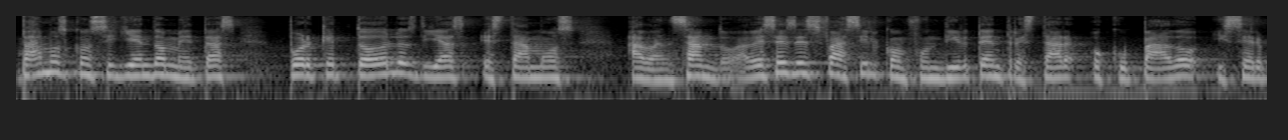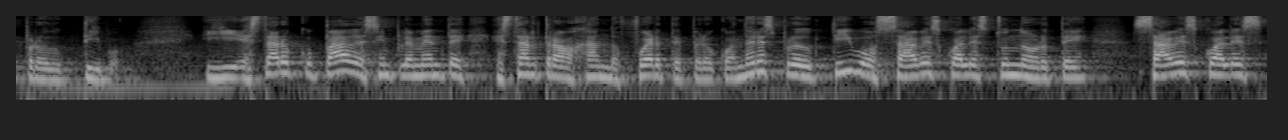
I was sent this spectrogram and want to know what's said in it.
vamos consiguiendo metas porque todos los días estamos avanzando. A veces es fácil confundirte entre estar ocupado y ser productivo. Y estar ocupado es simplemente estar trabajando fuerte, pero cuando eres productivo sabes cuál es tu norte, sabes cuál es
